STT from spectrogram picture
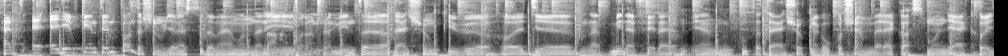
Hát e- egyébként én pontosan ugyanezt tudom elmondani, Na, mint adáson kívül, hogy mindenféle ilyen kutatások, meg okos emberek azt mondják, hogy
